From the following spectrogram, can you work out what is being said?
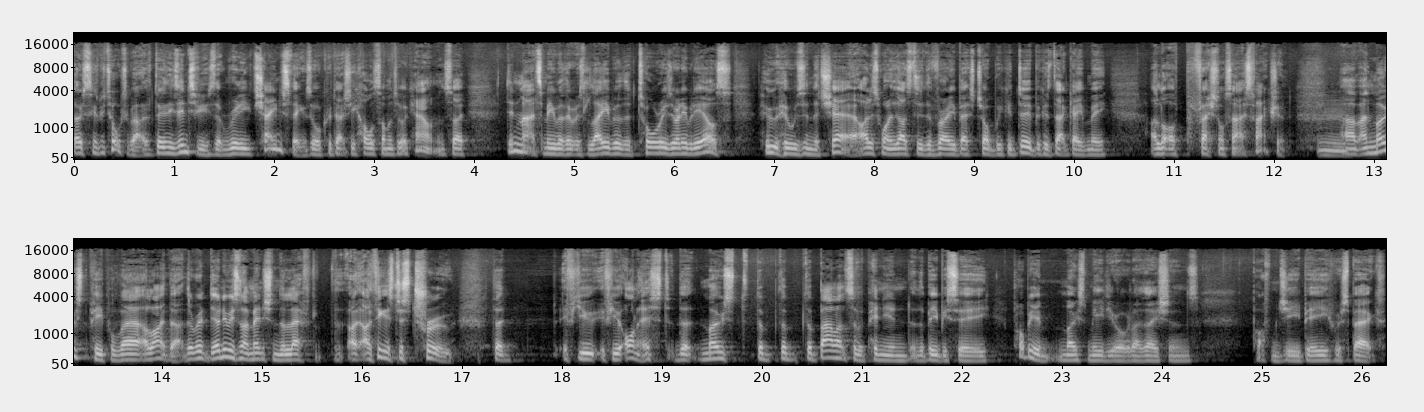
those things we talked about, doing these interviews that really changed things or could actually hold someone to account. And so it didn't matter to me whether it was Labour, the Tories, or anybody else who, who was in the chair. I just wanted us to do the very best job we could do because that gave me a lot of professional satisfaction. Mm. Um, and most people there are like that. The, the only reason I mentioned the left, I, I think it's just true that if you if you're honest, that most the, the, the balance of opinion at the BBC, probably in most media organisations, apart from GB, respect,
